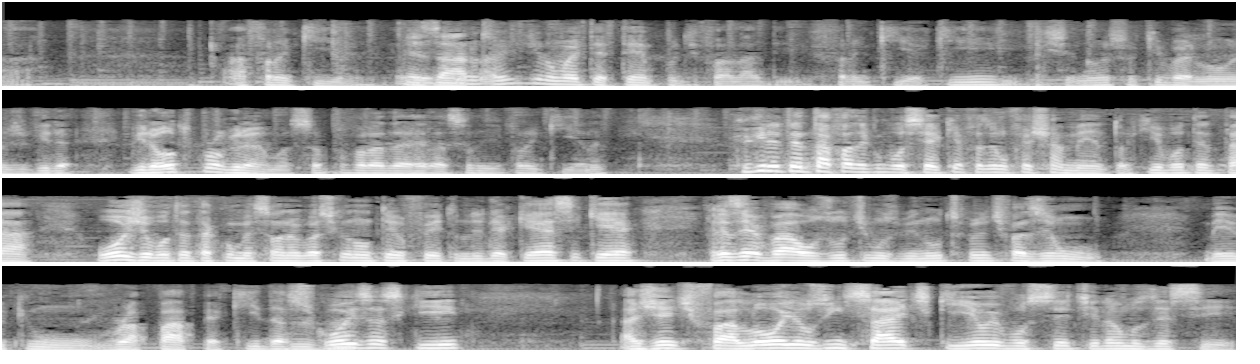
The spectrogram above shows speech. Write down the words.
a- a franquia. A Exato. A gente não vai ter tempo de falar de franquia aqui, senão isso aqui vai longe, vira, vira outro programa, só para falar da relação de franquia, né? O que eu queria tentar fazer com você aqui é fazer um fechamento aqui. Eu vou tentar. Hoje eu vou tentar começar um negócio que eu não tenho feito no Leadercast, que é reservar os últimos minutos para a gente fazer um meio que um wrap-up aqui das Uhum. coisas que a gente falou e os insights que eu e você tiramos desse,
